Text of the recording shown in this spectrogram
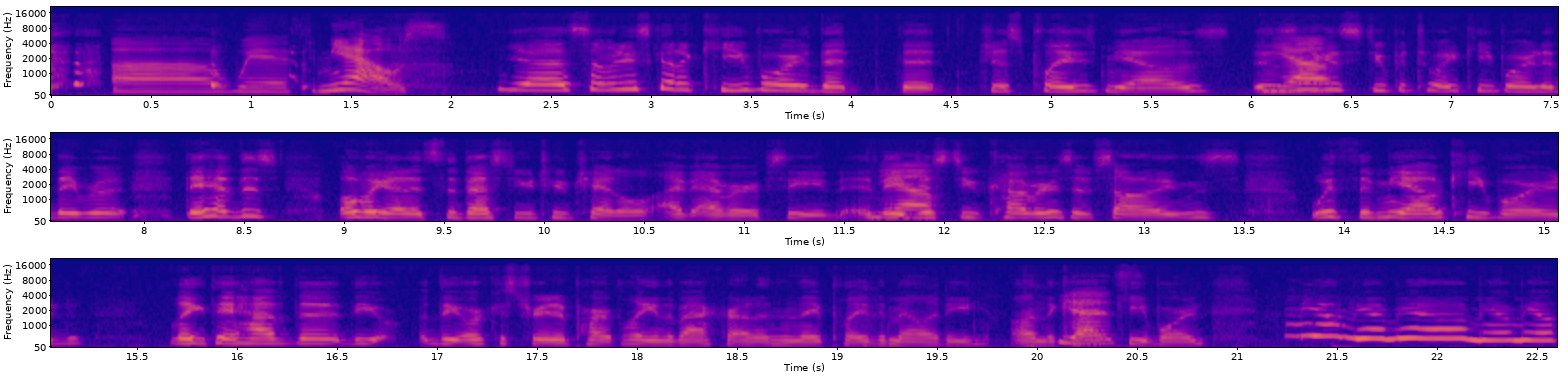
uh, with meows. Yeah, somebody's got a keyboard that that just plays meows. It's Yeah. like a stupid toy keyboard, and they wrote they have this. Oh my god, it's the best YouTube channel I've ever seen. And they Yeah. just do covers of songs with the meow keyboard. Like they have the the the orchestrated part playing in the background, and then they play the melody on the cat keyboard. Meow meow meow meow meow.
